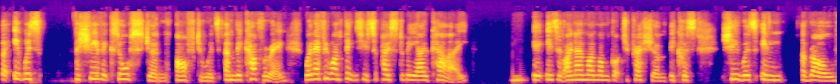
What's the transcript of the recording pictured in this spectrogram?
But it was the sheer exhaustion afterwards and recovering when everyone thinks you're supposed to be okay it isn't. I know my mum got depression because she was in a role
